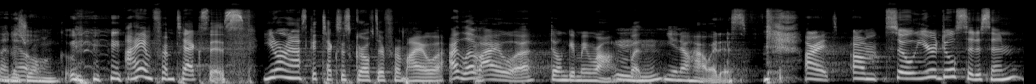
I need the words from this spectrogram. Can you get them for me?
That no. is wrong. I am from Texas. You don't ask a Texas girl if they're from Iowa. I love uh, Iowa. Don't get me wrong, mm-hmm. but you know how it is. All right. Um. So you're a dual citizen,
